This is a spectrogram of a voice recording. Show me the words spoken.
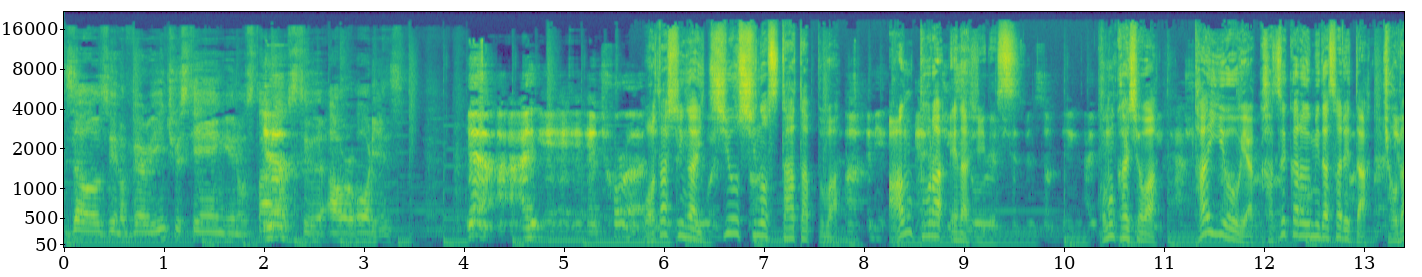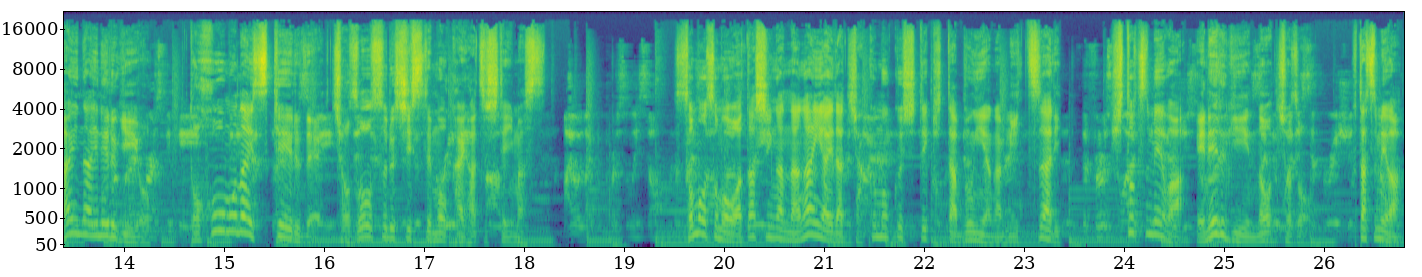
those you know very interesting you know startups to our audience. 私が一押しのスタートアップはアントラエナジーです。この会社は太陽や風から生み出された巨大なエネルギーを途方もないスケールで貯蔵するシステムを開発しています。そもそも私が長い間着目してきた分野が3つあり。1つ目はエネルギーの貯蔵。2つ目は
